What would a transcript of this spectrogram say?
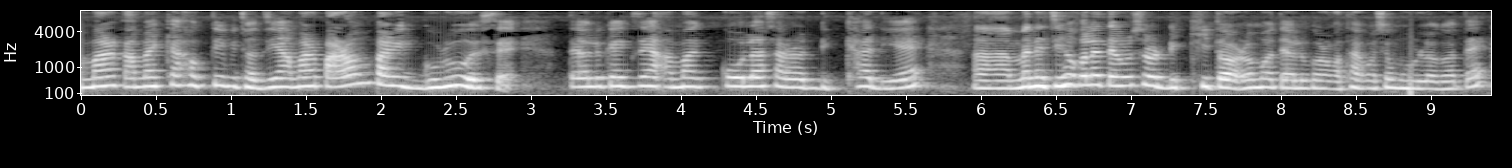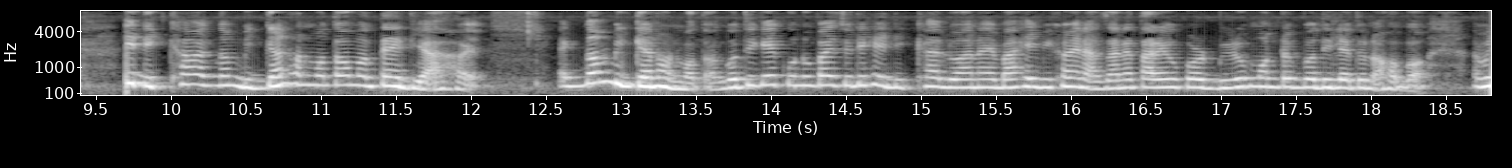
আমাৰ কামাখ্যা শক্তিপীঠত যি আমাৰ পাৰম্পৰিক গুৰু আছে তেওঁলোকে যে আমাক কৌলাচাৰত দীক্ষা দিয়ে মানে যিসকলে তেওঁৰ ওচৰত দীক্ষিত আৰু মই তেওঁলোকৰ কথা কৈছো মোৰ লগতে সেই দীক্ষাও একদম বিজ্ঞানসন্মত মতে দিয়া হয়। একদম বিজ্ঞানসন্মত। গতিকে কোনোবাই যদি সেই দীক্ষা লোৱা নাই বা সেই বিষয়ে নাজানে তাৰে ওপৰত বিৰূপ মন্তব্য দিলেতো নহ'ব। আমি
